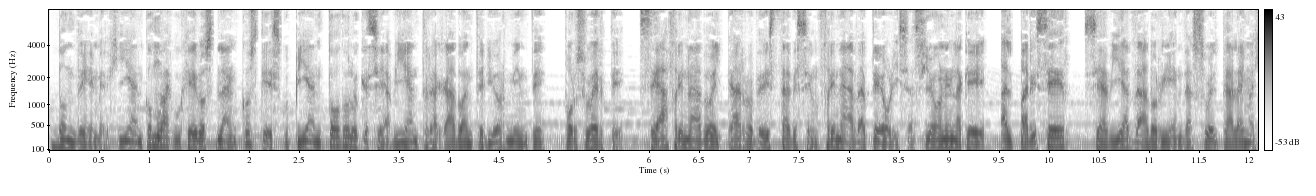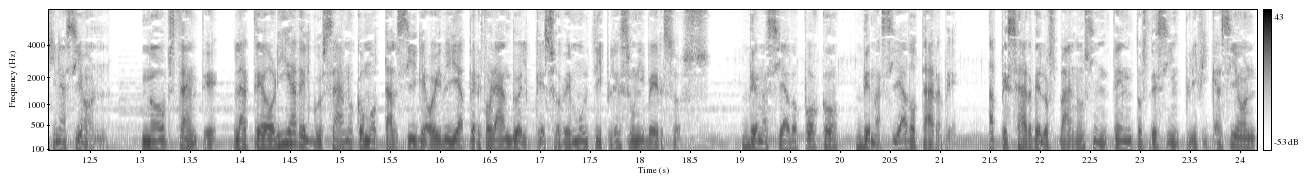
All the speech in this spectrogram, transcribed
donde emergían como agujeros blancos que escupían todo lo que se habían tragado anteriormente, por suerte, se ha frenado el carro de esta desenfrenada teorización en la que, al parecer, se había dado rienda suelta a la imaginación. No obstante, la teoría del gusano como tal sigue hoy día perforando el queso de múltiples universos. Demasiado poco, demasiado tarde. A pesar de los vanos intentos de simplificación,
